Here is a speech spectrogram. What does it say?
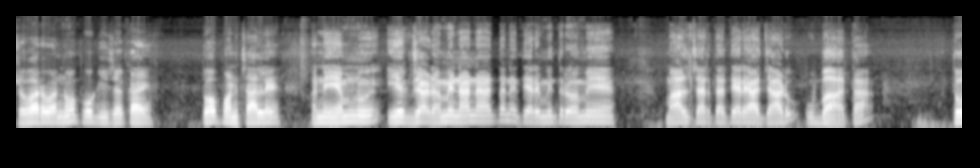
જવારવા ન પોગી શકાય, તો પણ ચાલે. અને એમનું એક ઝાડ અમે નાના હતા ને, ત્યારે મિત્રો અમે માલ ચારતા ત્યારે આ ઝાડ ઊભા હતા. તો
